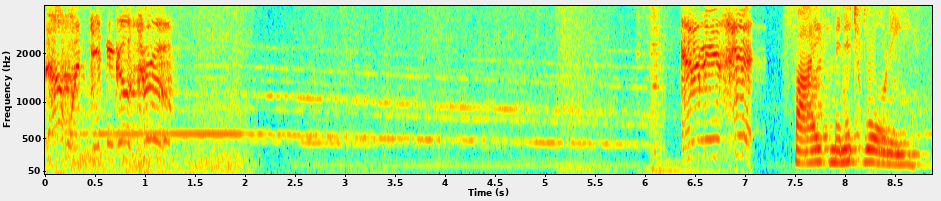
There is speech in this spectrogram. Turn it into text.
That one didn't go through. Enemy is hit. Five minute warning.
